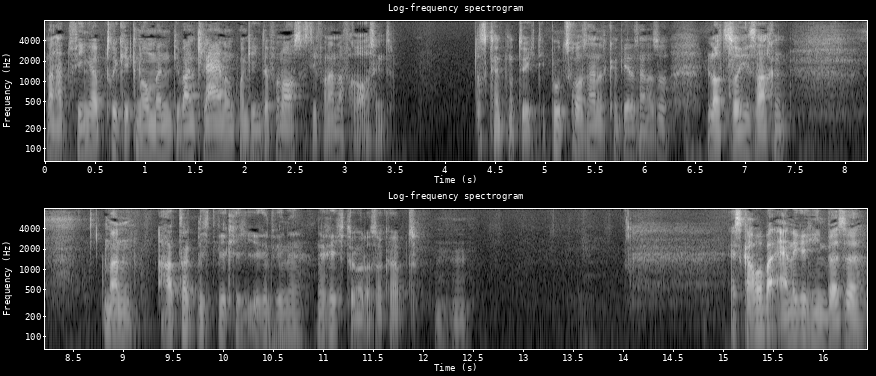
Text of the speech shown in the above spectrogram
Man hat Fingerabdrücke genommen, die waren klein und man ging davon aus, dass die von einer Frau sind. Das könnte natürlich die Putzfrau sein, das könnte jeder sein, also lauter solche Sachen. Man hat halt nicht wirklich irgendwie eine, eine Richtung oder so gehabt. Es gab aber einige Hinweise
